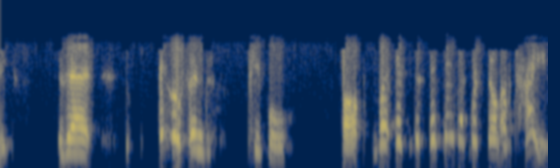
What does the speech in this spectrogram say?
'60s that it loosened people up, but it it, seems like we're still uptight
